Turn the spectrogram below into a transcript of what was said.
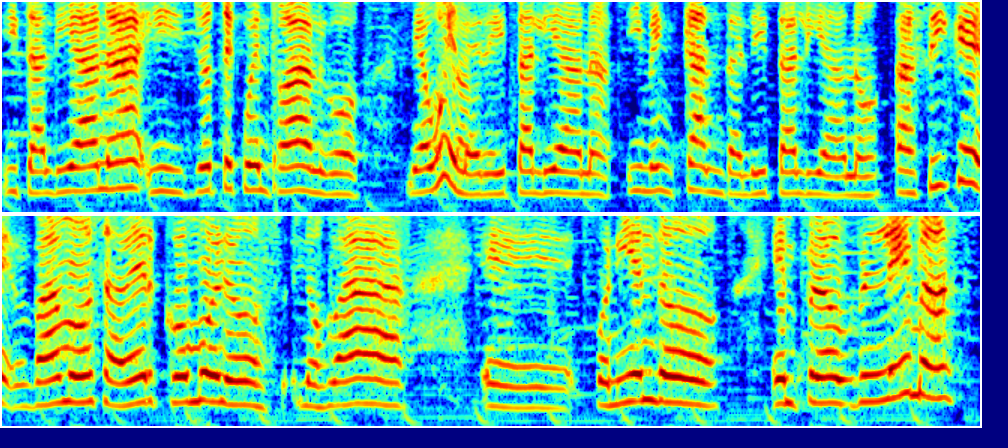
italiana y yo te cuento algo, mi abuela era italiana y me encanta el italiano, así que vamos a ver cómo nos, nos va eh, poniendo en problemas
